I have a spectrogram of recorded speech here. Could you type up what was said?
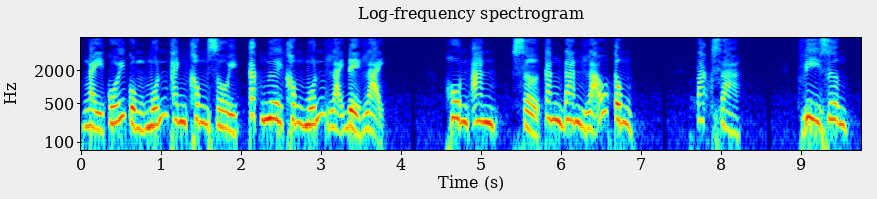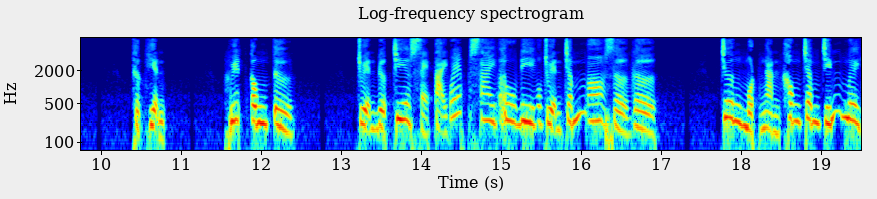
ngày cuối cùng muốn thanh không rồi, các ngươi không muốn lại để lại. Hôn an, sở căng đan lão công. Tác giả. Vi Dương. Thực hiện. Huyết công từ. Chuyện được chia sẻ tại website odchuyện.org. Chương 1090.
